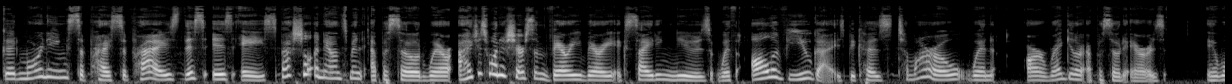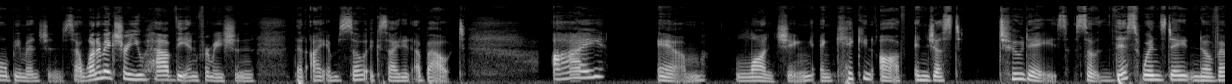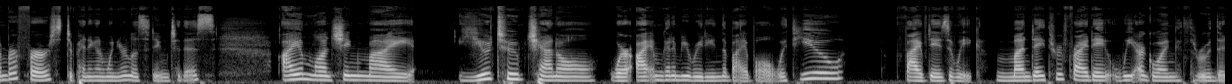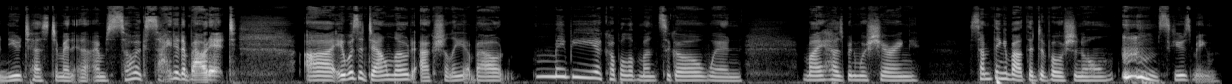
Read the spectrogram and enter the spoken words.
Good morning. Surprise, surprise. This is a special announcement episode where I just want to share some very, very exciting news with all of you guys because tomorrow, when our regular episode airs, it won't be mentioned. So I want to make sure you have the information that I am so excited about. I am launching and kicking off in just two days. So this Wednesday, November 1st, depending on when you're listening to this, I am launching my YouTube channel where I am going to be reading the Bible with you five days a week, Monday through Friday. We are going through the New Testament, and I'm so excited about it. Uh, it was a download actually about maybe a couple of months ago when my husband was sharing something about the devotional, excuse me,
